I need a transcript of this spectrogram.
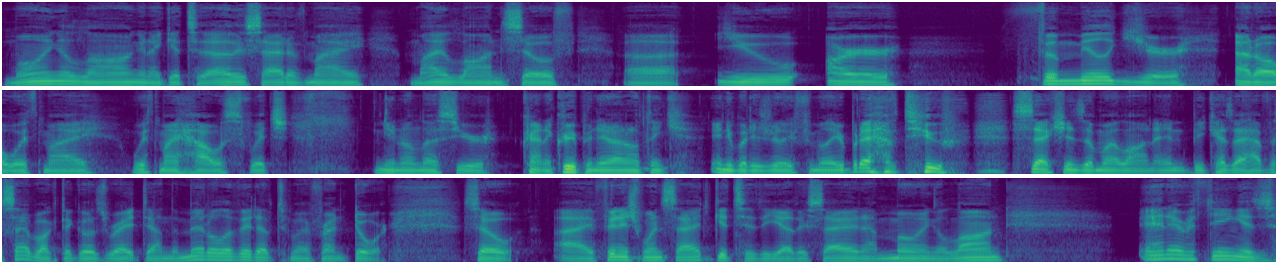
mowing along, and I get to the other side of my my lawn. So if uh, you are familiar at all with my with my house, which you know, unless you're kind of creeping it, I don't think anybody's really familiar. But I have two sections of my lawn, and because I have a sidewalk that goes right down the middle of it up to my front door, so I finish one side, get to the other side, and I'm mowing a lawn, and everything is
